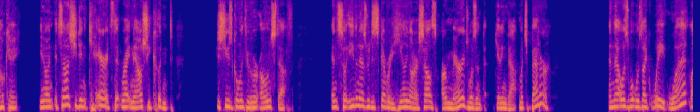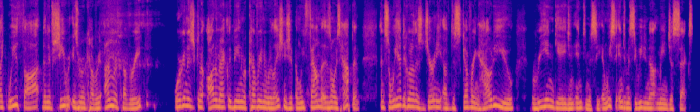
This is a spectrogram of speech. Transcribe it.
okay, you know, it's not she didn't care. It's that right now she couldn't because she's going through her own stuff. And so even as we discovered healing on ourselves, our marriage wasn't getting that much better. And that was what was like, wait, what? Like we thought that if she is in recovery, I'm in recovery, we're gonna just gonna automatically be in recovery in a relationship. And we found that it doesn't always happen. And so we had to go on this journey of discovering how do you re-engage in intimacy. And we say intimacy, we do not mean just sex.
